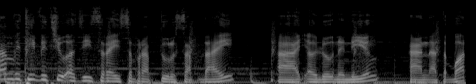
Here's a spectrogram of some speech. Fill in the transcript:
កម្មវិធី Vithu Azizi ស្រីសម្រាប់ទូរស័ព្ទដៃអាចឲ្យលោកអ្នកនាងអានអត្ថបទ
